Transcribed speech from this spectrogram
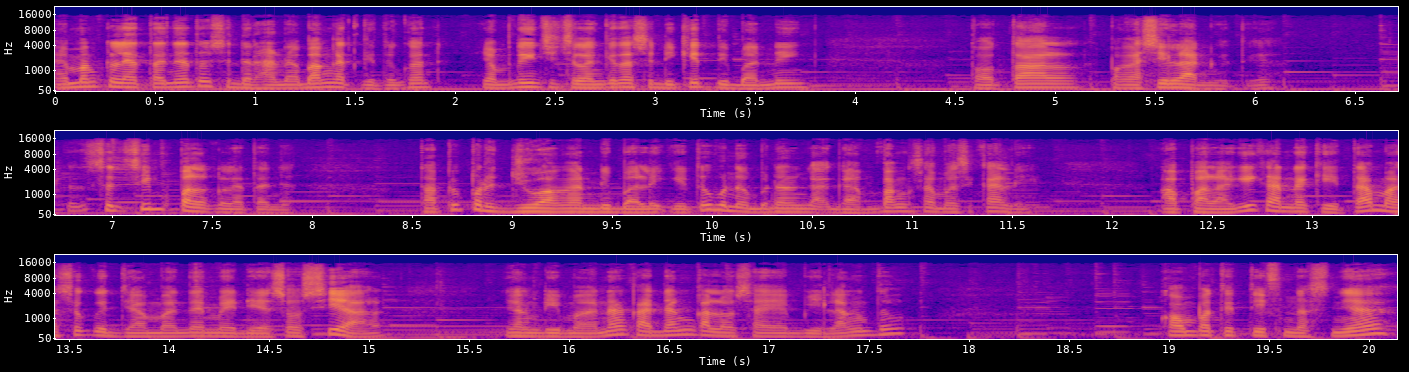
emang kelihatannya tuh sederhana banget gitu kan. Yang penting cicilan kita sedikit dibanding total penghasilan gitu ya. Simpel kelihatannya. Tapi perjuangan di balik itu benar-benar nggak gampang sama sekali. Apalagi karena kita masuk ke zamannya media sosial yang di mana kadang kalau saya bilang tuh competitivenessnya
